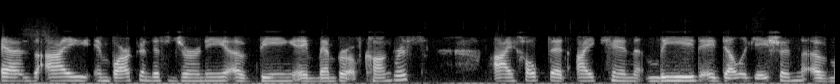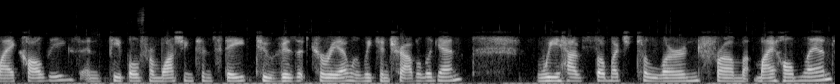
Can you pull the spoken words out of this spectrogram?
As I embark on this journey of being a member of Congress, I hope that I can lead a delegation of my colleagues and people from Washington State to visit Korea when we can travel again. We have so much to learn from my homeland,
